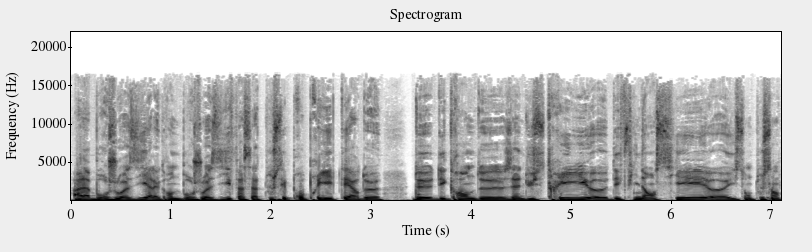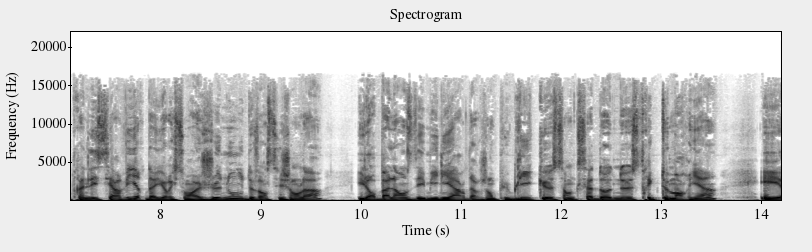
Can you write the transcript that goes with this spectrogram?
à la bourgeoisie, à la grande bourgeoisie, face à tous ces propriétaires de, de des grandes industries, des financiers. ils sont tous en train de les servir. D'ailleurs, ils sont à genoux devant ces gens-là. Ils leur balancent des milliards d'argent public sans que ça donne strictement rien. Et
